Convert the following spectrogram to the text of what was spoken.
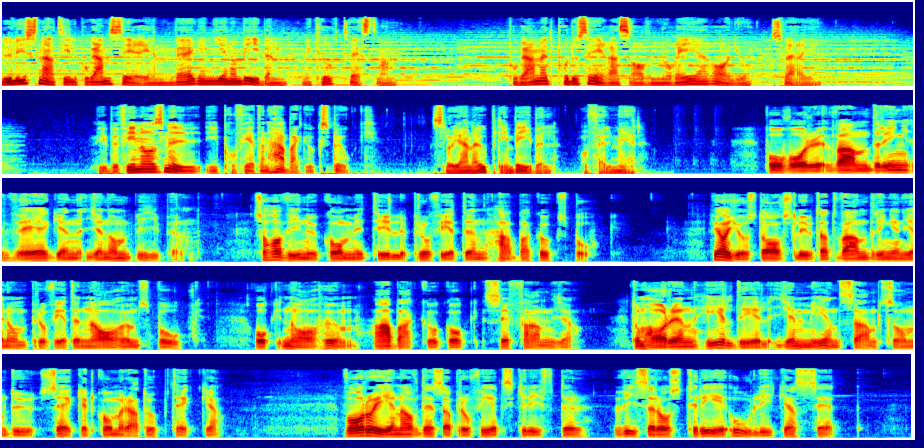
Du lyssnar till programserien Vägen genom Bibeln med Kurt Westman. Programmet produceras av Norea Radio Sverige. Vi befinner oss nu i profeten Habakuks bok. Slå gärna upp din bibel och följ med. På vår vandring Vägen genom Bibeln så har vi nu kommit till profeten Habakuks bok. Vi har just avslutat vandringen genom profeten Nahums bok och Nahum, Habakuk och Sefanja. De har en hel del gemensamt som du säkert kommer att upptäcka. Var och en av dessa profetskrifter visar oss tre olika sätt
